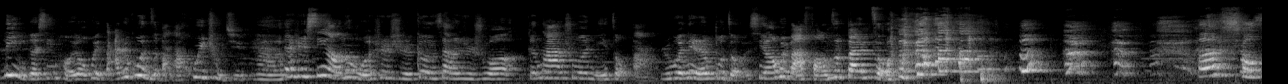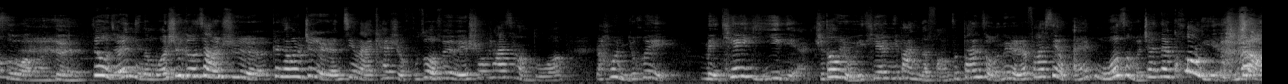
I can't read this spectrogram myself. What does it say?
另一个新朋友会拿着棍子把他挥出去。嗯。但是新阳的模式是更像是说跟他说你走吧，如果那人不走，新阳会把房子搬走。哈哈哈！啊，笑死我了！对。就我觉得你的模式更像是更像是这个人进来开始胡作非为、烧杀抢夺，然后你就会每天移一点，直到有一天你把你的房子搬走，那个人发现，哎，我怎么站在旷野之上？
